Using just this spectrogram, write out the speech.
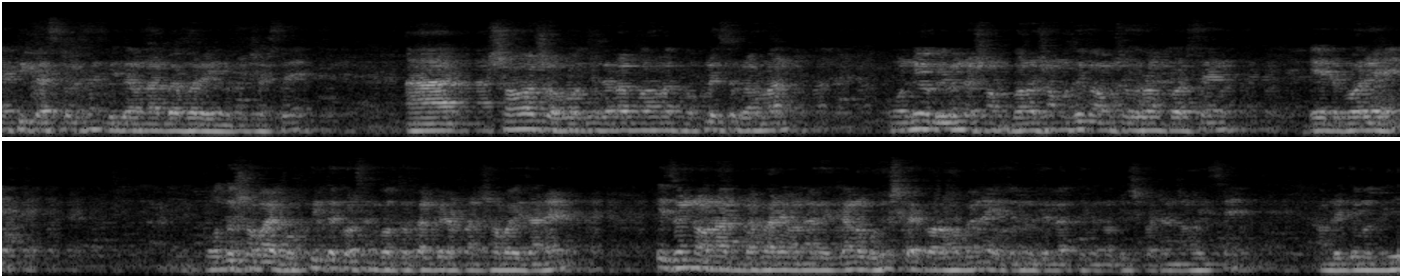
একই কাজ করেছেন বিদায় ওনার ব্যাপারে নোটিশ আছে আর সহ সভাপতি জনাব মোহাম্মদ মুখলিসুর রহমান উনিও বিভিন্ন গণসংযোগে অংশগ্রহণ করছেন। এরপরে পৌরসভায় বক্তৃতা করছেন গতকালকে আপনারা সবাই জানেন। এই জন্য ওনার ব্যাপারে ওনাকে কেন বহিষ্কার করা হবে না? এই জন্য জেলা থেকে নোটিশ পাঠানো হয়েছে। আমরা ইতিমধ্যে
